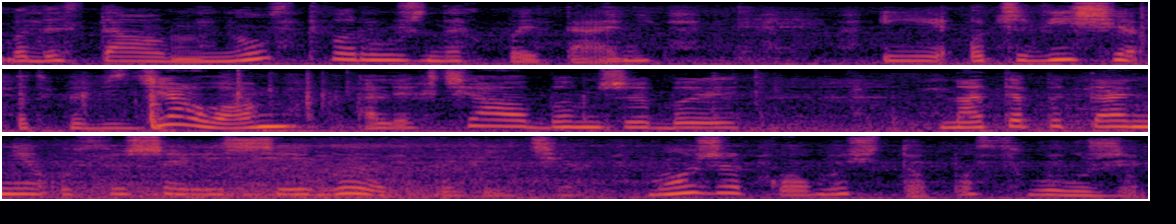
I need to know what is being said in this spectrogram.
bo dostałam mnóstwo różnych pytań i oczywiście odpowiedziałam, ale chciałabym, żeby na te pytanie usłyszeliście i wy odpowiedzi. Może komuś to posłuży.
